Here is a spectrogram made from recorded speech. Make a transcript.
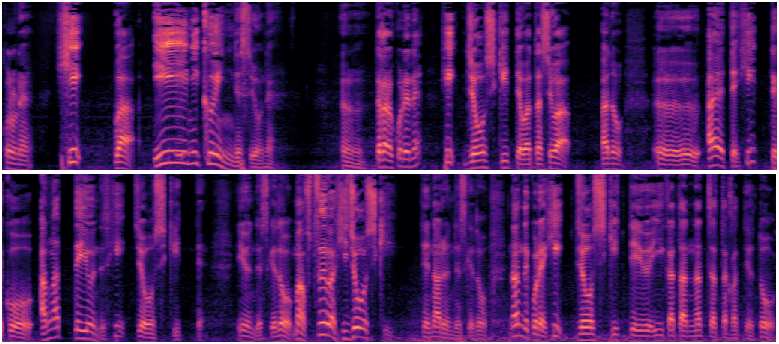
このね、非は言いにくいんですよね。うん。だからこれね、非常識って私は、あの、あえて非ってこう、上がって言うんです。非常識って言うんですけど、まあ普通は非常識ってなるんですけど、なんでこれ非常識っていう言い方になっちゃったかっていうと、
